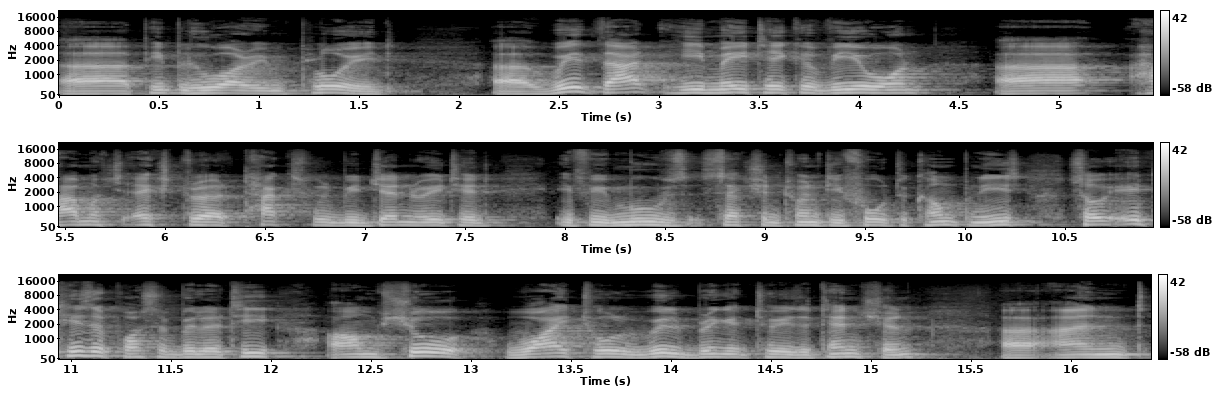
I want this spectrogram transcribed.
uh, people who are employed. Uh, with that, he may take a view on uh, how much extra tax will be generated if he moves Section 24 to companies. So it is a possibility. I'm sure Whitehall will bring it to his attention, uh, and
